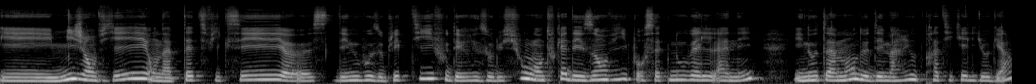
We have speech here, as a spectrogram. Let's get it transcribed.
Et mi-janvier, on a peut-être fixé euh, des nouveaux objectifs ou des résolutions ou en tout cas des envies pour cette nouvelle année et notamment de démarrer ou de pratiquer le yoga.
